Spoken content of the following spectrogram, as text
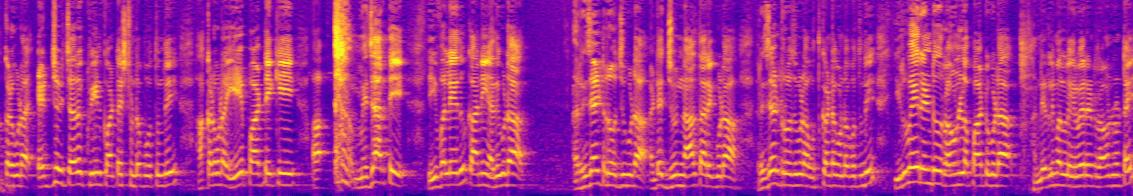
అక్కడ కూడా ఎడ్జ్ ఇచ్చారు క్వీన్ కాంటెస్ట్ ఉండబోతుంది. అక్కడ కూడా ఏ పార్టీకి మెజారిటీ ఇవ్వలేదు. కానీ అది కూడా రిజల్ట్ రోజు కూడా అంటే జూన్ నాలుగు తారీఖు కూడా రిజల్ట్ రోజు కూడా ఉత్కంఠగా ఉండబోతుంది. ఇరవై రెండు రౌండ్ల పాటు కూడా నిర్లిమల్లో ఇరవై రెండు రౌండ్లు ఉంటాయి.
